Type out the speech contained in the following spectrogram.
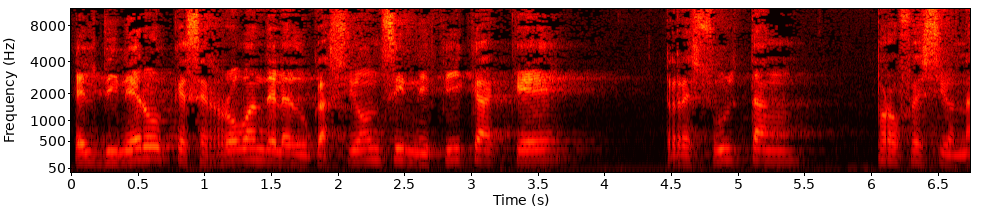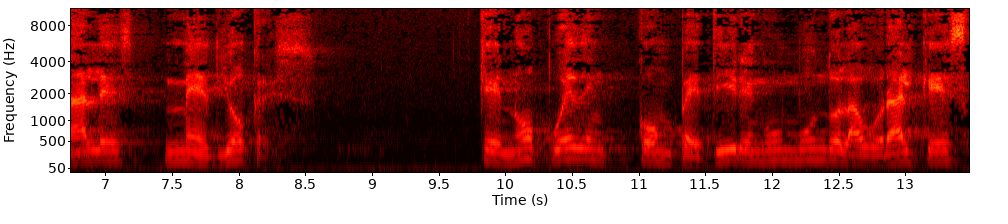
El dinero que se roban de la educación significa que resultan profesionales mediocres, que no pueden competir en un mundo laboral que es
